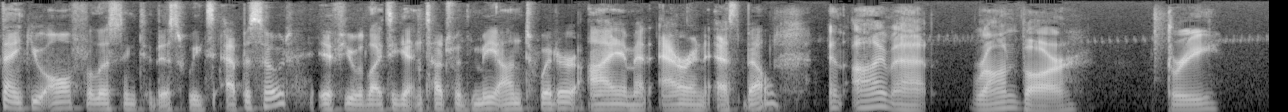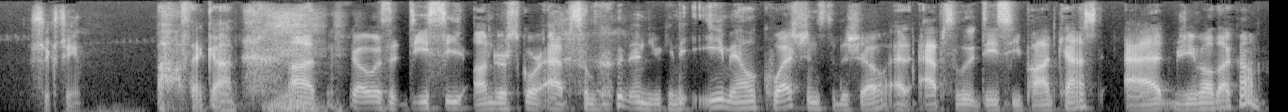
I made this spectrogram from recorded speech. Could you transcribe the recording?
thank you all for listening to this week's episode. If you would like to get in touch with me on Twitter, I am at Aaron S. Bell. and I'm at Ron Bar three sixteen. Oh, thank God. Uh, the show is at DC underscore absolute, and you can email questions to the show at absolute DC podcast at gmail.com.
